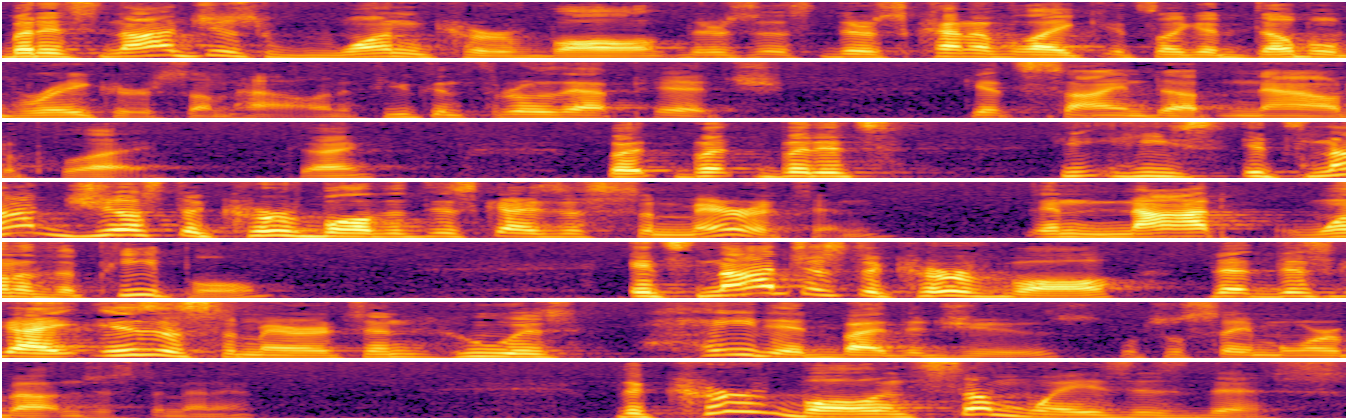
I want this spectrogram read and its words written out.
but it's not just one curveball. There's, a, there's kind of like, it's like a double breaker somehow. And if you can throw that pitch, get signed up now to play, okay? But, but, but it's, he, he's, it's not just a curveball that this guy's a Samaritan and not one of the people. It's not just a curveball that this guy is a Samaritan who is hated by the Jews, which we'll say more about in just a minute. The curveball, in some ways, is this.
